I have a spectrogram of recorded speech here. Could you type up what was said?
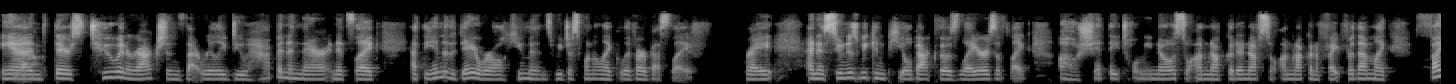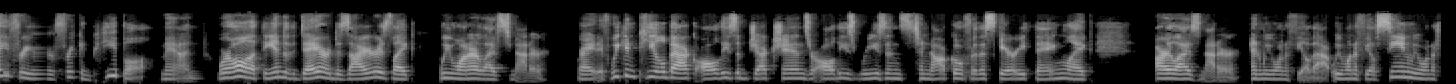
And yeah. there's two interactions that really do happen in there. And it's like at the end of the day, we're all humans. We just want to like live our best life. Right. And as soon as we can peel back those layers of like, oh shit, they told me no. So I'm not good enough. So I'm not going to fight for them. Like, fight for your freaking people, man. We're all at the end of the day, our desire is like, we want our lives to matter right? If we can peel back all these objections or all these reasons to not go for the scary thing, like our lives matter and we want to feel that. We want to feel seen, we want to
